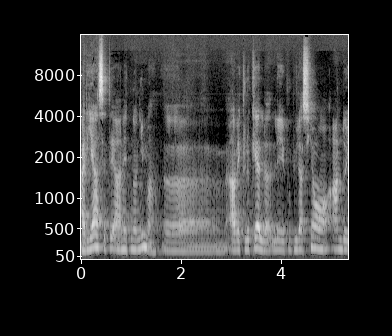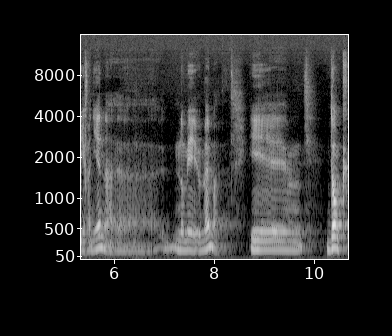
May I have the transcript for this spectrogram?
Aria, c'était un ethnonyme euh, avec lequel les populations indo-iraniennes euh, nommaient eux-mêmes. Et donc,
